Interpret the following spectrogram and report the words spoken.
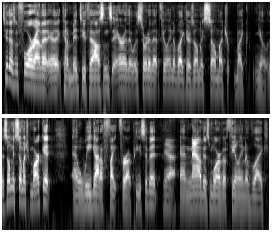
2004 around that era, that kind of mid 2000s era. There was sort of that feeling of like there's only so much like you know there's only so much market, and we got to fight for our piece of it. Yeah. And now there's more of a feeling of like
